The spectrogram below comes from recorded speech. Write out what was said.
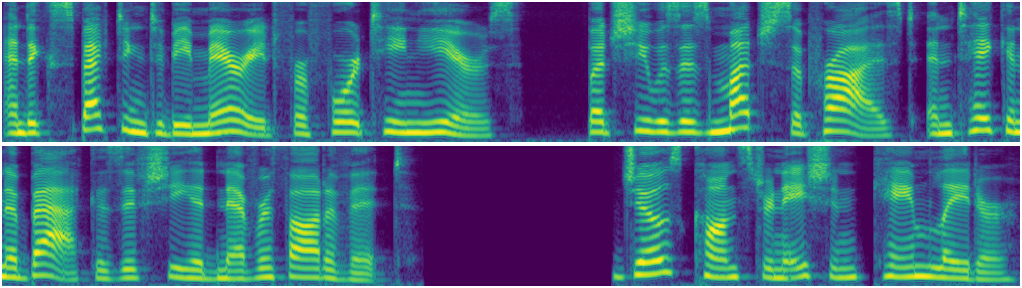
and expecting to be married for 14 years, but she was as much surprised and taken aback as if she had never thought of it. Joe's consternation came later.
